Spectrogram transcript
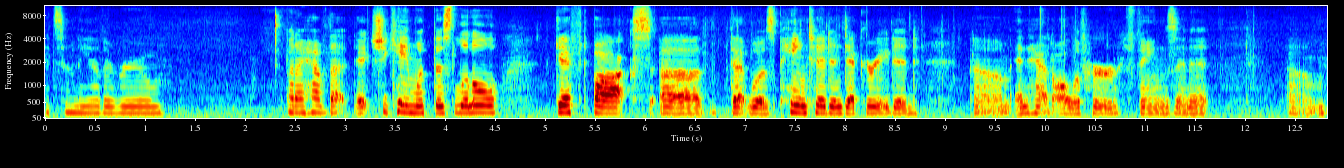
it's in the other room. But I have that, it, she came with this little gift box uh, that was painted and decorated um, and had all of her things in it. Um,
